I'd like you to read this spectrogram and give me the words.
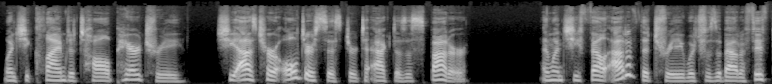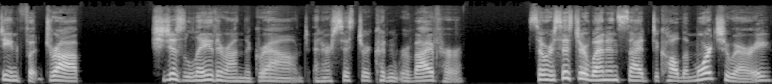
when she climbed a tall pear tree, she asked her older sister to act as a spotter. And when she fell out of the tree, which was about a 15 foot drop, she just lay there on the ground and her sister couldn't revive her. So her sister went inside to call the mortuary.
